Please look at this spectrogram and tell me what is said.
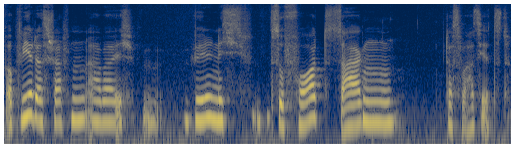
Ob wir das schaffen, aber ich will nicht sofort sagen, das war's jetzt.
